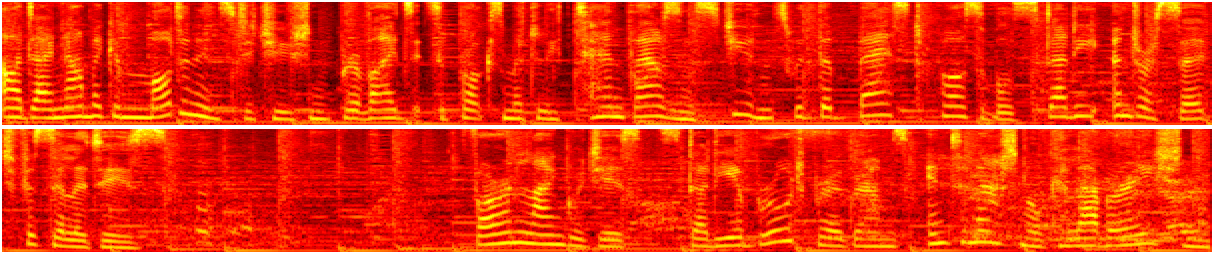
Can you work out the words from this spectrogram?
Our dynamic and modern institution provides its approximately 10,000 students with the best possible study and research facilities. Foreign languages, study abroad programs, international collaboration.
